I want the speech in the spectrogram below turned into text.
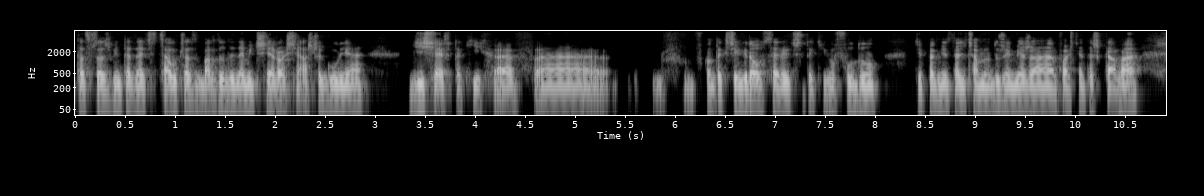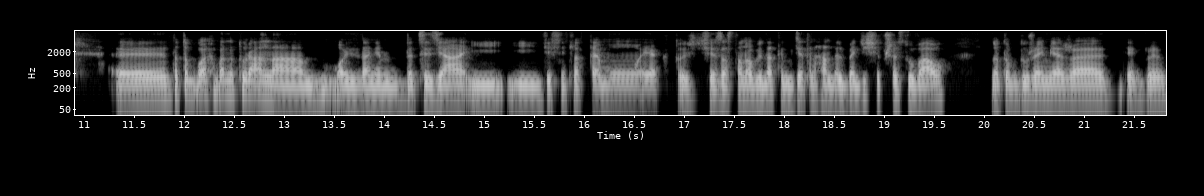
ta sprzedaż w internecie cały czas bardzo dynamicznie rośnie, a szczególnie dzisiaj w takich w, w kontekście grocery czy takiego foodu, gdzie pewnie zaliczamy w dużej mierze właśnie też kawę, y, no to była chyba naturalna, moim zdaniem, decyzja i, i 10 lat temu, jak ktoś się zastanowił nad tym, gdzie ten handel będzie się przesuwał, no to w dużej mierze jakby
